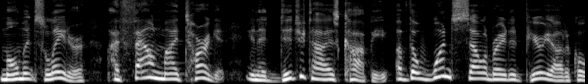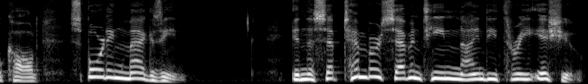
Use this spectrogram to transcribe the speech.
Moments later, I found my target in a digitized copy of the once celebrated periodical called Sporting Magazine. In the September 1793 issue,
